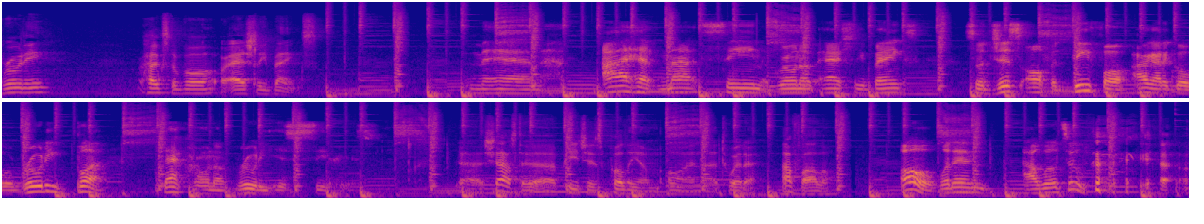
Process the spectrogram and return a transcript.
Rudy, Huxtable, or Ashley Banks. man, I have not seen a grown-up Ashley Banks, so just off of default, I gotta go with Rudy. But that grown-up Rudy is serious. Uh, shouts to uh, Peaches Pulliam on uh, Twitter. I follow. Oh, well then I will too. yeah.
